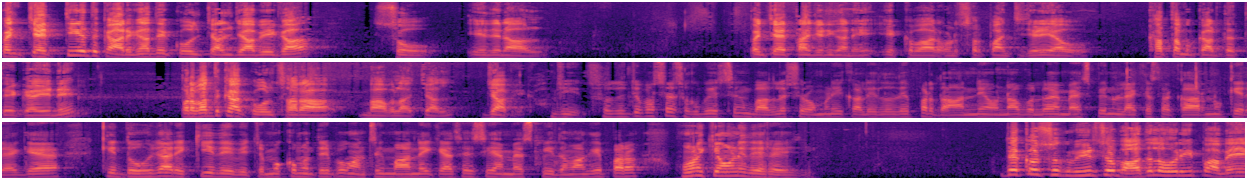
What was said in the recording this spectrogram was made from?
ਪੰਚਾਇਤੀ ਅਧਿਕਾਰੀਆਂ ਦੇ ਕੋਲ ਚੱਲ ਜਾਵੇਗਾ। ਸੋ ਇਹਦੇ ਨਾਲ ਪੰਚਾਇਤਾਂ ਜਿਹੜੀਆਂ ਨੇ, ਇੱਕ ਵਾਰ ਹੁਣ ਸਰਪੰਚ ਜਿਹੜੇ ਆ, ਉਹ ਖਤਮ ਕਰ ਦਿੱਤੇ ਗਏ ਨੇ। ਪ੍ਰਬੰਧਕਾਂ ਕੋਲ ਸਾਰਾ ਮਾਮਲਾ ਚੱਲ ਜਾਵੇਗਾ। ਜੀ ਸੋ ਦੂਜੇ ਪਾਸੇ ਸੁਖਬੀਰ ਸਿੰਘ ਬਾਦਲ ਸ਼੍ਰੋਮਣੀ ਅਕਾਲੀ ਦਲ ਦੇ ਪ੍ਰਧਾਨ ਨੇ ਉਹਨਾਂ ਵੱਲੋਂ ਐਮਐਸਪੀ ਨੂੰ ਲੈ ਕੇ ਸਰਕਾਰ ਨੂੰ ਘੇਰਿਆ ਗਿਆ ਹੈ ਕਿ 2021 ਦੇ ਵਿੱਚ ਮੁੱਖ ਮੰਤਰੀ ਭਗਵੰਤ ਸਿੰਘ ਮਾਨ ਨੇ ਕਿਹਾ ਸੀ ਅਸੀਂ ਐਮਐਸਪੀ ਦੇਵਾਂਗੇ ਪਰ ਹੁਣ ਕਿਉਂ ਨਹੀਂ ਦੇ ਰਹੇ ਜੀ? ਦੇਖੋ ਸੁਖਵੀਰ ਸਿੰਘ ਬਾਦਲ ਹੋਰੀ ਭਾਵੇਂ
